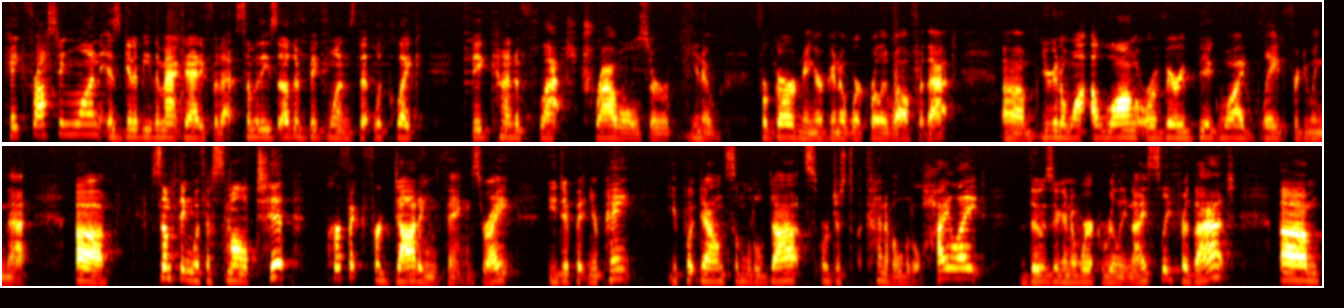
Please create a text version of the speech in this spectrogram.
cake frosting one is going to be the Mac Daddy for that. Some of these other big ones that look like big kind of flat trowels or, you know, for gardening are going to work really well for that. Um, you're going to want a long or a very big wide blade for doing that. Uh, something with a small tip, perfect for dotting things, right? You dip it in your paint, you put down some little dots or just kind of a little highlight. Those are going to work really nicely for that. Um,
